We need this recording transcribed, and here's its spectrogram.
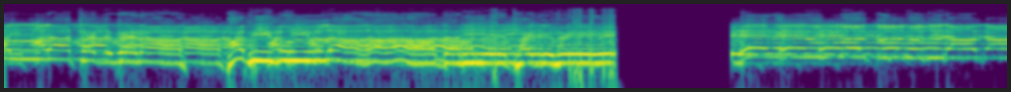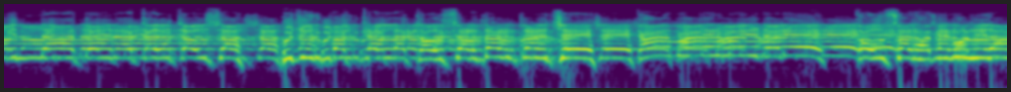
আল্লাহ থাকবে না, হাবিবুল্লাহ দাঁড়িয়ে থাকবে। কাউসার। দান করেছে। কাউসার হাবিবুল্লাহ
